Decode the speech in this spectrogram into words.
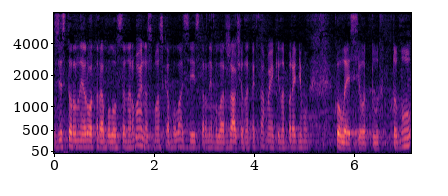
зі сторони ротора було все нормально, смазка була, з цієї сторони була ржавчина, так само, як і на передньому колесі. От тут. Тому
